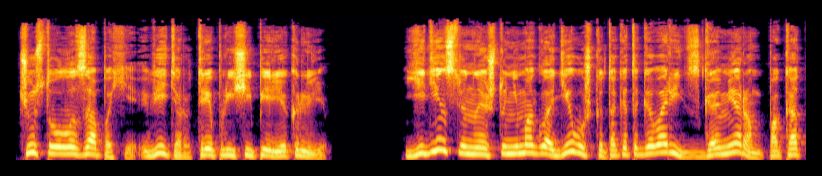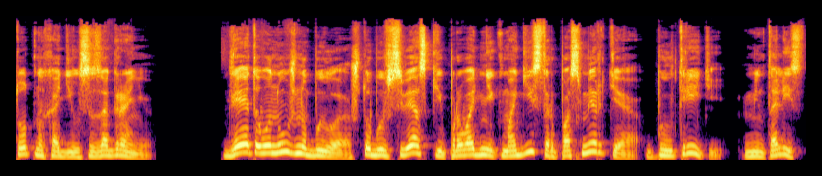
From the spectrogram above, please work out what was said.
Чувствовала запахи, ветер, треплющий перья крыльев. Единственное, что не могла девушка, так это говорить с Гомером, пока тот находился за гранью. Для этого нужно было, чтобы в связке проводник-магистр по смерти был третий, менталист.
